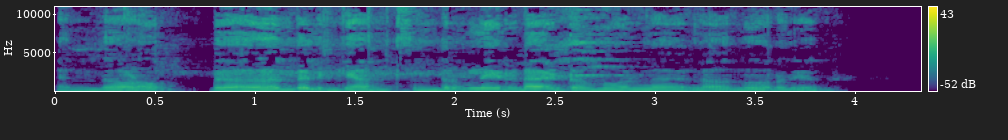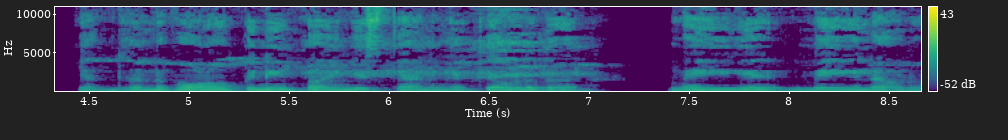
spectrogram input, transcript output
എന്താണോ എന്തായാലും ക്യാൻസറിന്റെ റിലേറ്റഡ് ആയിട്ടൊന്നും ഉള്ളതല്ല എന്ന് പറഞ്ഞു. ക്യാൻസറിന്റെ ഫോളോ അപ്പിന് ഇപ്പോൾ എനിക്ക് സ്കാനിങ് ഒക്കെ ഉള്ളത് മെയ് മെയ്യിലാണ്.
